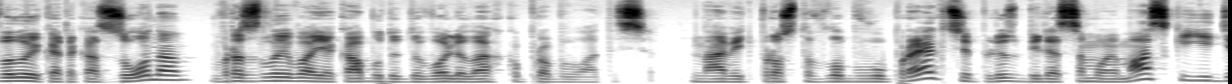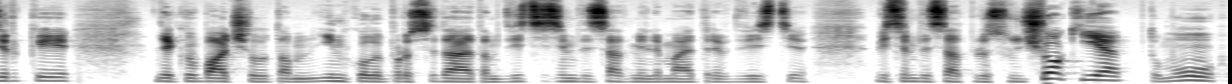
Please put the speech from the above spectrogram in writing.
велика така зона вразлива, яка буде доволі легко пробиватися. Навіть просто в лобову проекцію, плюс біля самої маски є дірки, як ви бачили, там інколи просідає там 270 мм, 280 плюс лючок є. Тому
